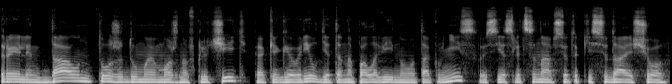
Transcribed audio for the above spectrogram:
trailing down тоже, думаю, можно включить, как я говорил, где-то наполовину вот так вниз, то есть если цена все-таки сюда еще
